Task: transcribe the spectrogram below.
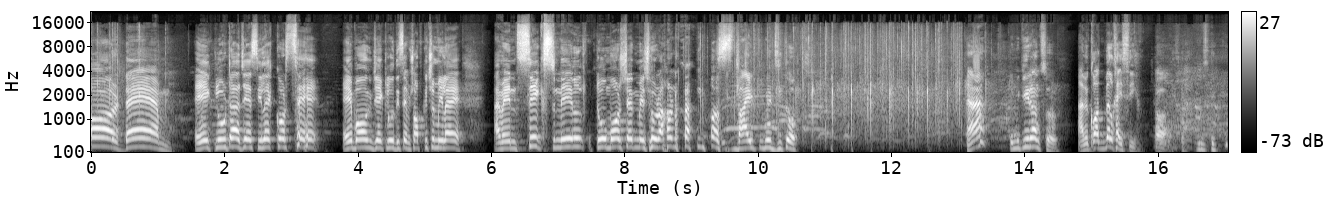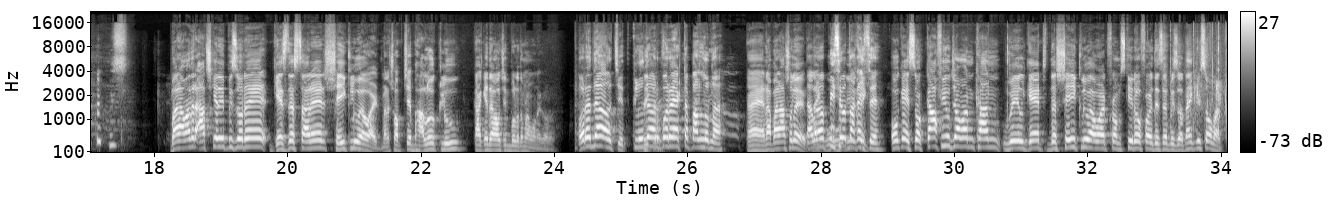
ড্যাম এই ক্লুটা যে সিলেক্ট করছে এবং যে ক্লু দিছে সবকিছু মিলায় I mean six nil to Morshed Mishu round ভাই তুমি জিতো। হ্যাঁ? তুমি কি রানছো আমি কদবেল খাইছি। বাট আমাদের আজকের এপিসোডে গেস দ্য স্টারের সেই ক্লু অ্যাওয়ার্ড মানে সবচেয়ে ভালো ক্লু কাকে দেওয়া উচিত বলে তোমরা মনে করো? ওরে দেওয়া উচিত। ক্লু দেওয়ার পরে একটা পারল না। হ্যাঁ না আসলে পিছেও তাকাইছে। Okay so Kafiu Zaman Khan will get the সেই clue award from স্কিরো for this episode thank you so much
